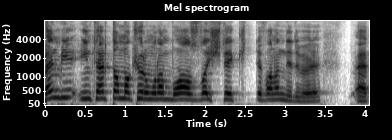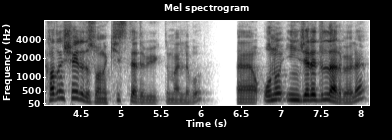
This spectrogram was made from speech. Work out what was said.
ben bir internetten bakıyorum ulan boğazda işte kitle falan dedi böyle. Ee, kadın şey dedi sonra kist dedi büyük ihtimalle bu. Ee, onu incelediler böyle.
